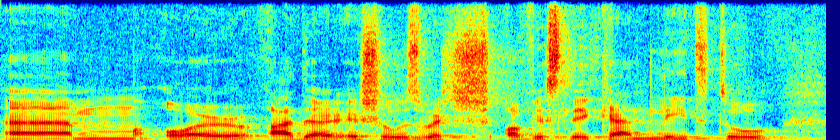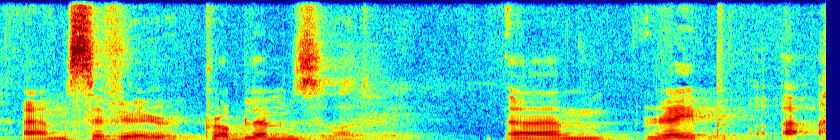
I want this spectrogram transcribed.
um, or other issues which obviously can lead to um, severe problems. Um, rape, uh,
